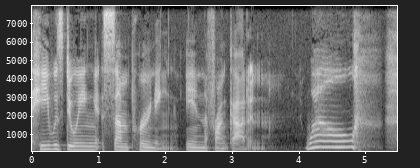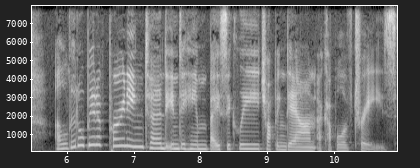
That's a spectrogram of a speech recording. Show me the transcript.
he was doing some pruning in the front garden. Well, a little bit of pruning turned into him basically chopping down a couple of trees.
